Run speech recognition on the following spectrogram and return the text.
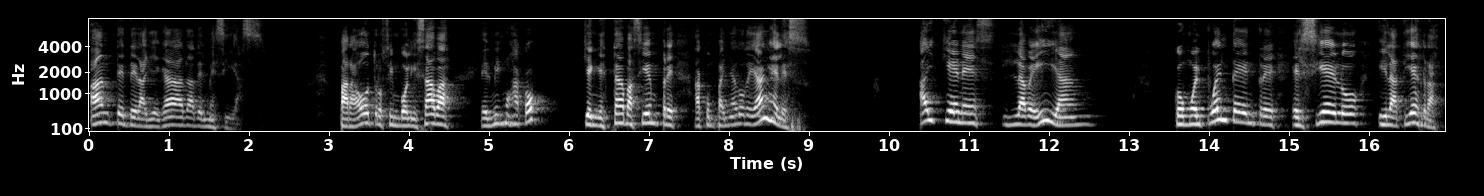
antes de la llegada del Mesías. Para otros simbolizaba el mismo Jacob, quien estaba siempre acompañado de ángeles. Hay quienes la veían como el puente entre el cielo y la tierra,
